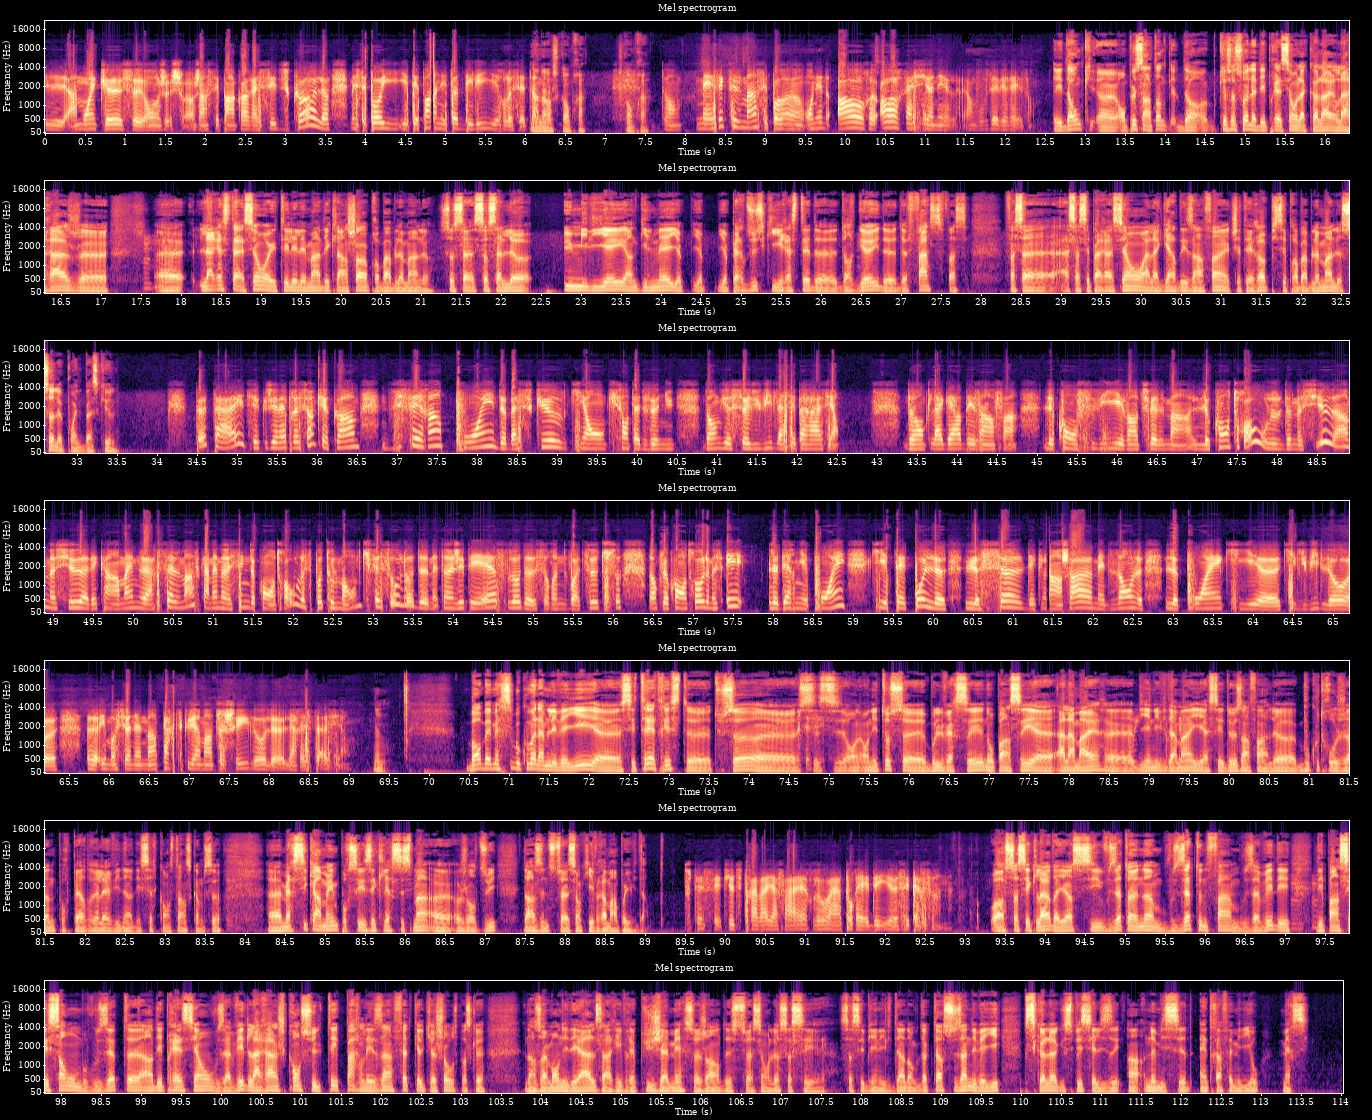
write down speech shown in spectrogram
Euh, à moins que j'en sais pas encore assez du cas là, mais c'est pas il était pas en état de délire là cet homme. Non non, je comprends. Je comprends. Donc, mais effectivement, c'est pas, euh, on est hors, hors rationnel. Vous avez raison. Et donc, euh, on peut s'entendre que, que ce soit la dépression, la colère, la rage, euh, mm-hmm. l'arrestation a été l'élément déclencheur probablement là. Ça, ça, ça, l'a humilié entre guillemets. Il a, il, a, il a, perdu ce qui restait d'orgueil, de, de, face, face, face à, à, sa séparation, à la garde des enfants, etc. Puis c'est probablement le ça le point de bascule. Peut-être. J'ai l'impression qu'il y a comme différents points de bascule qui ont qui sont advenus. Donc, il y a celui de la séparation. Donc, la garde des enfants, le conflit éventuellement, le contrôle de monsieur, hein, monsieur avec quand même le harcèlement, c'est quand même un signe de contrôle. C'est pas tout le monde qui fait ça, là, de mettre un GPS là, de, sur une voiture, tout ça. Donc, le contrôle de monsieur. Le dernier point, qui est peut-être pas le, seul déclencheur, mais disons le, le point qui, euh, qui lui, là, euh, euh, émotionnellement particulièrement touché, là, l'arrestation. Bon, ben merci beaucoup, Madame Léveillé. Euh, c'est très triste euh, tout ça. Euh, on, est tous bouleversés. Nos pensées à la mère, bien évidemment, et à ces deux enfants-là, beaucoup trop jeunes pour perdre la vie dans des circonstances comme ça. merci quand même pour ces éclaircissements aujourd'hui dans une situation qui est vraiment pas évidente. Tout à fait. Puis il y a du travail à faire là, pour aider ces personnes. Oh, ça c'est clair d'ailleurs. Si vous êtes un homme, vous êtes une femme, vous avez des, mm-hmm. des pensées sombres, vous êtes euh, en dépression, vous avez de la rage, consultez, parlez-en, faites quelque chose parce que dans un monde idéal, ça arriverait plus jamais ce genre de situation-là. Ça c'est ça c'est bien évident. Donc, docteur Suzanne Éveillé, psychologue spécialisée en homicides intrafamiliaux. Merci.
